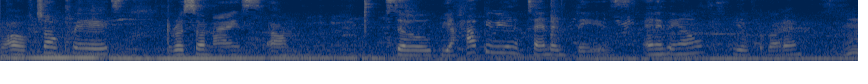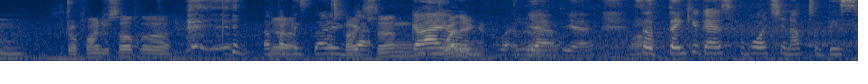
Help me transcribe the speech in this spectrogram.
a lot of chocolates it was so nice um so we are happy we attended this anything else you've forgotten Mm. Go find yourself a a Yeah, Pakistani a guy- Pakistan guy or- wedding. yeah yeah Wow. so thank you guys for watching up to this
